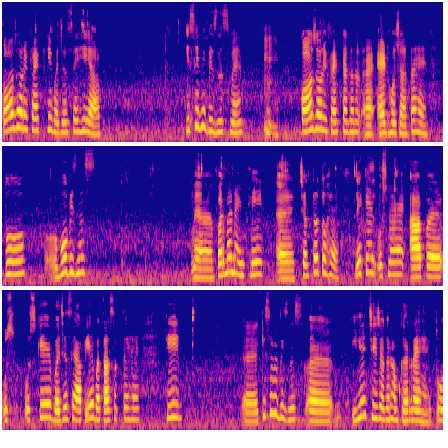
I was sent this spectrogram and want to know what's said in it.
कॉज और इफ़ेक्ट की वजह से ही आप किसी भी बिज़नेस में कॉज और इफ़ेक्ट अगर ऐड हो जाता है तो वो बिज़नेस परमानेंटली चलता तो है, लेकिन उसमें आप उस, उसके वजह से आप ये बता सकते हैं कि किसी भी बिज़नेस ये चीज़ अगर हम कर रहे हैं तो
